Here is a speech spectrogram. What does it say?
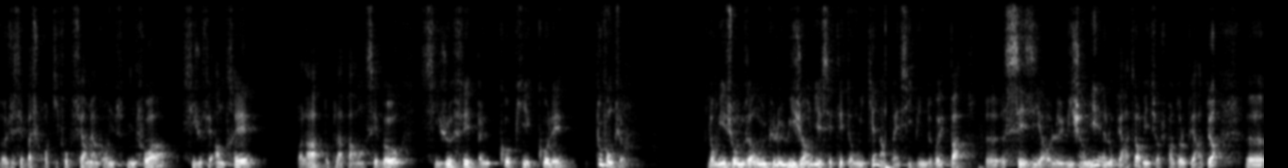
Euh, je sais pas, je crois qu'il faut fermer encore une, fois. Si je fais entrer, voilà, donc là apparemment c'est bon. Si je fais un copier-coller, tout fonctionne. Donc bien sûr, nous avons vu que le 8 janvier, c'était un week-end. En principe, il ne devrait pas euh, saisir le 8 janvier, hein, l'opérateur, bien sûr, je parle de l'opérateur, euh,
